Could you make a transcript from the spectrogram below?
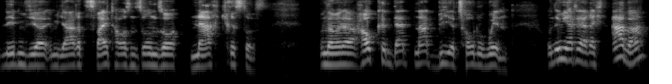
leben wir im Jahre 2000 so und so nach Christus. Und dann meinte er, how can that not be a total win? Und irgendwie hat er recht. Aber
